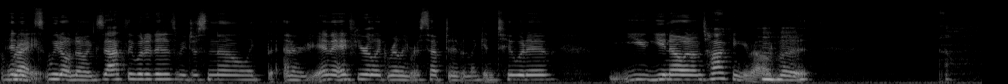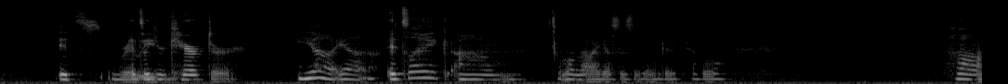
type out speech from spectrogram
And Right. it's, we don't know exactly what it is. We just know like the energy, and if you're like really receptive and like intuitive, you you know what I'm talking about. Mhm. But It's really it's like your character. yeah yeah. It's like um. Well, no, I guess this isn't a good example. Huh.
